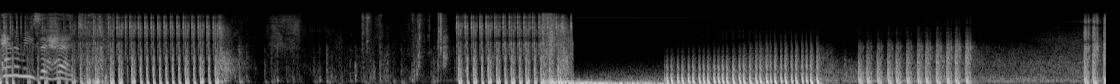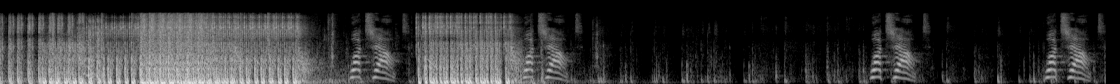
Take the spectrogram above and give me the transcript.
Enemies ahead! Watch out! Watch out! Watch out! Watch out!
